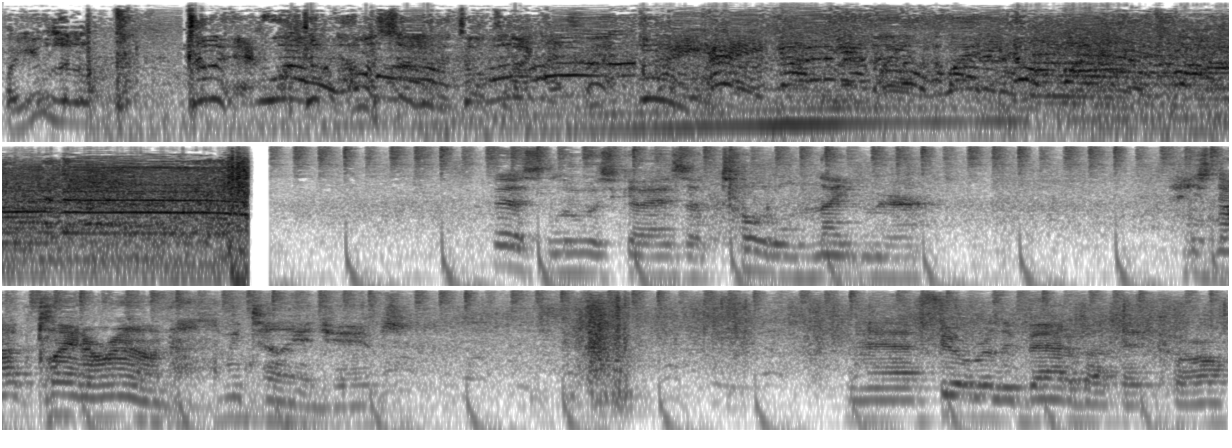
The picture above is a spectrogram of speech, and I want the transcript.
Well, you little. Come here! Come here! I'm gonna show you how to talk to like that. Hey, hey, goddamn, we don't fight it. This Lewis guy is a total nightmare. He's not playing around, let me tell you, James. Yeah, I feel really bad about that, Carl.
